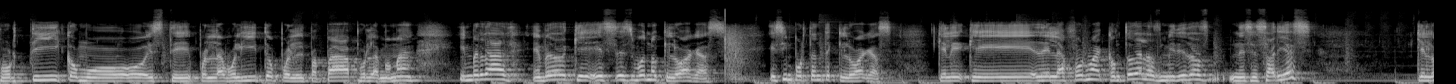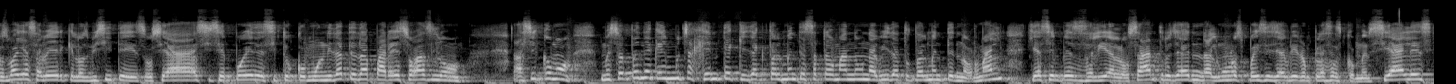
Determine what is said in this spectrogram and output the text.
por ti como este, por el abuelito, por el papá, por la mamá. En verdad, en verdad que es, es bueno que lo hagas. Es importante que lo hagas. Que, que de la forma, con todas las medidas necesarias, que los vayas a ver, que los visites, o sea, si se puede, si tu comunidad te da para eso, hazlo. Así como me sorprende que hay mucha gente que ya actualmente está tomando una vida totalmente normal, ya se empieza a salir a los antros, ya en algunos países ya abrieron plazas comerciales,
